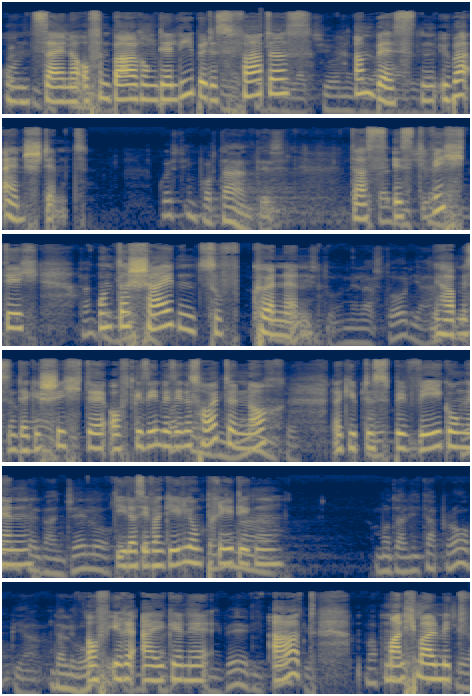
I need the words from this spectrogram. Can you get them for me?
und seiner Offenbarung der Liebe des Vaters am besten übereinstimmt. Das ist wichtig, unterscheiden zu können wir haben es in der Geschichte oft gesehen, wir sehen es heute noch. Da gibt es Bewegungen, die das Evangelium predigen auf ihre eigene Art, manchmal mit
